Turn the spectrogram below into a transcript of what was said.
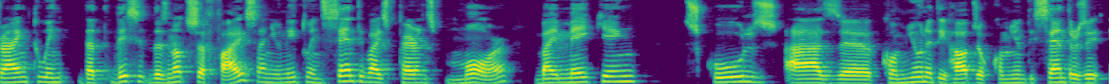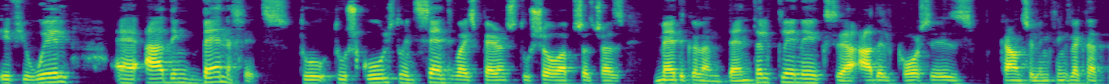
trying to in, that this does not suffice and you need to incentivize parents more by making schools as uh, community hubs or community centers, if you will, uh, adding benefits to, to schools to incentivize parents to show up, such as medical and dental clinics, uh, adult courses, counseling, things like that.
